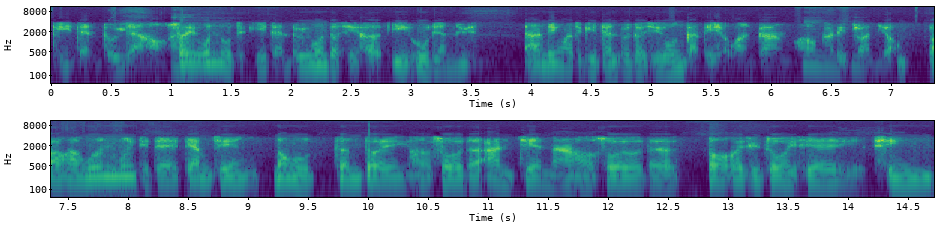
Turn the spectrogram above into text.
支电梯啦，吼，所以阮有一支电梯，阮都是和医护人员。啊，另外一支电梯都是阮家己的员工，吼，家己专用。包含阮每一个点钟，拢有针对吼所有的案件啊，吼所有的都会去做一些清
